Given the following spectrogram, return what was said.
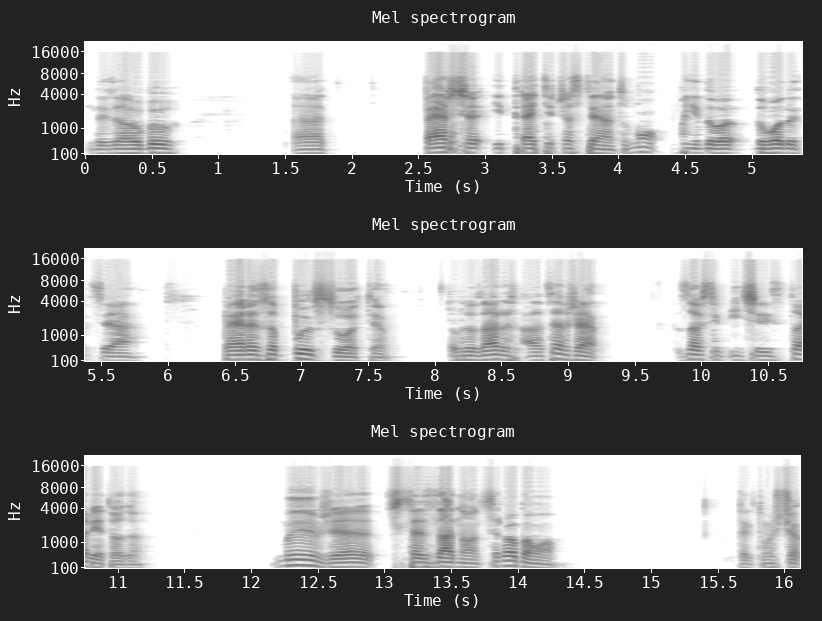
Десь загубив е, перша і третя частина, тому мені доводиться перезаписувати. Тобто зараз, але це вже зовсім інша історія, тобто. Ми вже все заново це робимо. Так, тому що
